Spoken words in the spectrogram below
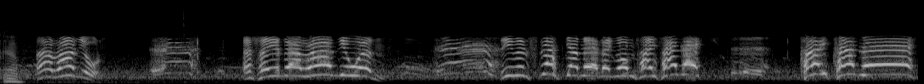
Ja. Det er radioen! Jeg sier det er radioen! De vil snakke med deg om Titanic! Titanic!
